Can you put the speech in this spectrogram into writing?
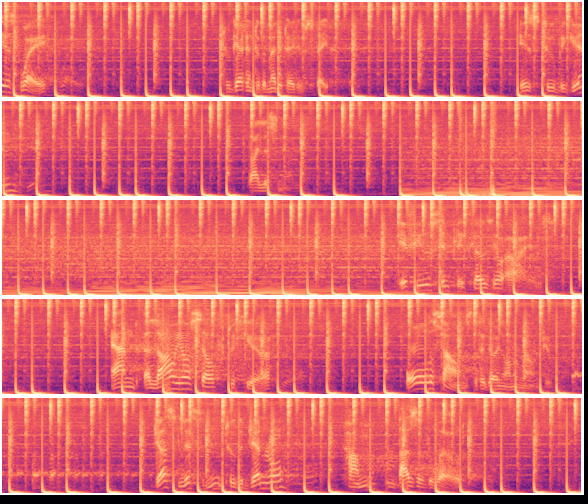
easiest way to get into the meditative state is to begin by listening. If you simply close your eyes allow yourself to hear all the sounds that are going on around you, just listen to the general hum and buzz of the world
